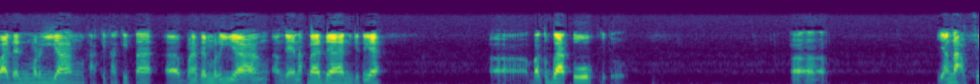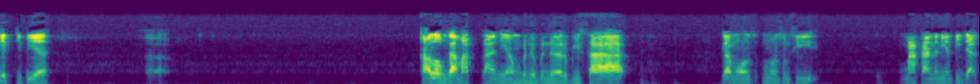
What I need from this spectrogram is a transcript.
badan meriang sakit sakit uh, badan meriang eh, nggak uh, enak badan gitu ya. Uh, batuk-batuk gitu. Uh, ya nggak fit gitu ya. Kalau nggak makan yang bener-bener bisa nggak mau mengonsumsi makanan yang tidak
